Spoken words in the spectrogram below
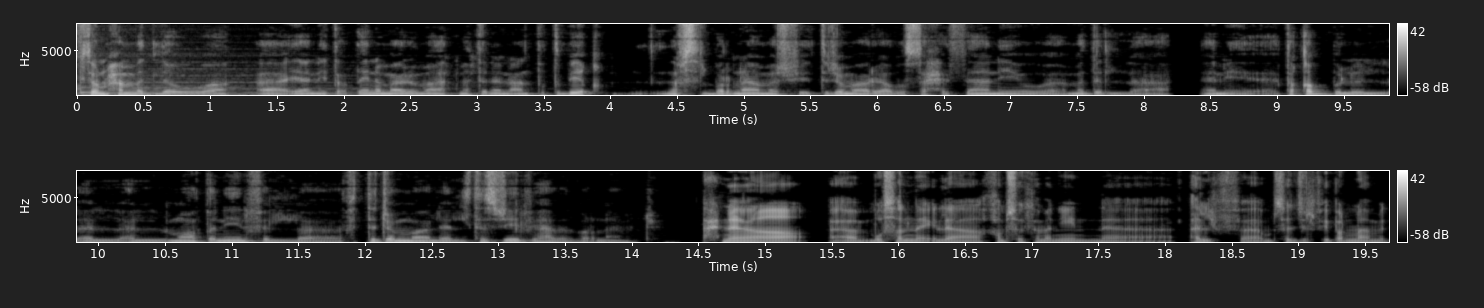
دكتور محمد لو آه، يعني تعطينا معلومات مثلا عن تطبيق نفس البرنامج في التجمع الرياضي الصحي الثاني ومدى يعني تقبل المواطنين في في التجمع للتسجيل في هذا البرنامج. إحنا آه، وصلنا إلى 85 آه، ألف مسجل في برنامج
